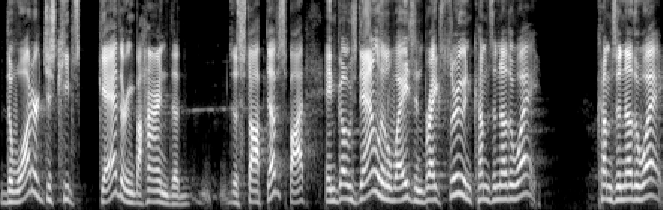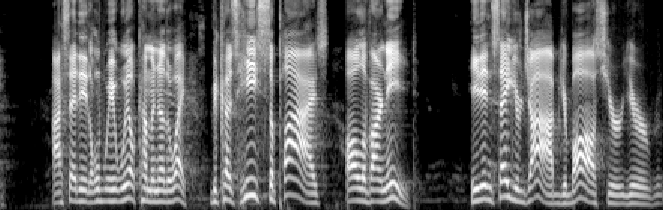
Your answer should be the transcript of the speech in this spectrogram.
the water just keeps gathering behind the the stopped up spot and goes down a little ways and breaks through and comes another way. Comes another way. I said it'll, it will come another way because He supplies all of our need. He didn't say your job, your boss, your, your,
